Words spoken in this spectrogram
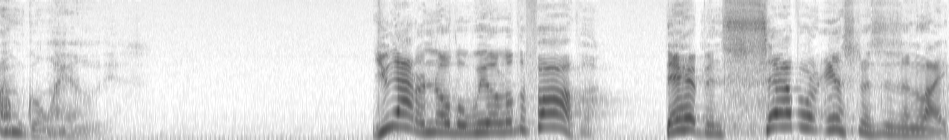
I'm going to handle this. You got to know the will of the Father. There have been several instances in life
